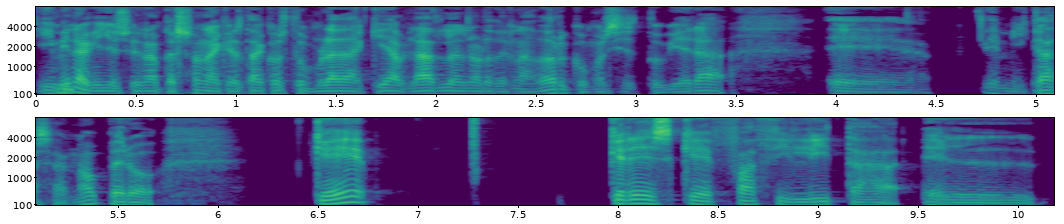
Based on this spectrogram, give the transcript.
Y mira que yo soy una persona que está acostumbrada aquí a hablarle al ordenador como si estuviera eh, en mi casa, ¿no? Pero, ¿qué crees que facilita el,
